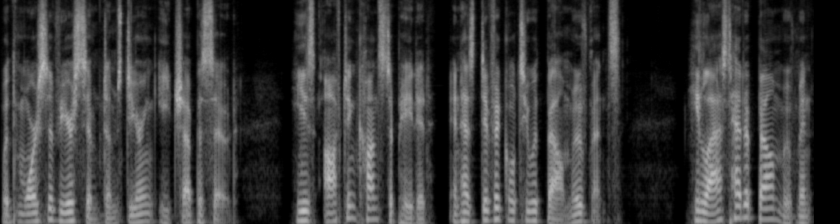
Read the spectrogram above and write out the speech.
with more severe symptoms during each episode. He is often constipated and has difficulty with bowel movements. He last had a bowel movement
